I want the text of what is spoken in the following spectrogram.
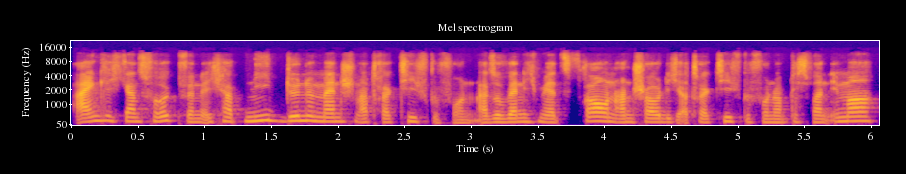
eigentlich ganz verrückt finde, ich habe nie dünne Menschen attraktiv gefunden. Also wenn ich mir jetzt Frauen anschaue, die ich attraktiv gefunden habe, das waren immer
